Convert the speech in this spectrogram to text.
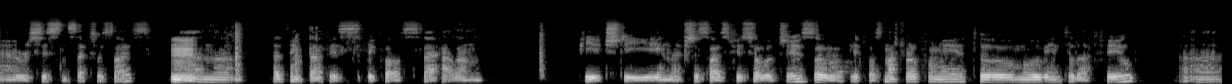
uh, resistance exercise. Mm. And I think that is because I have a PhD in exercise physiology, so it was natural for me to move into that field. Uh,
